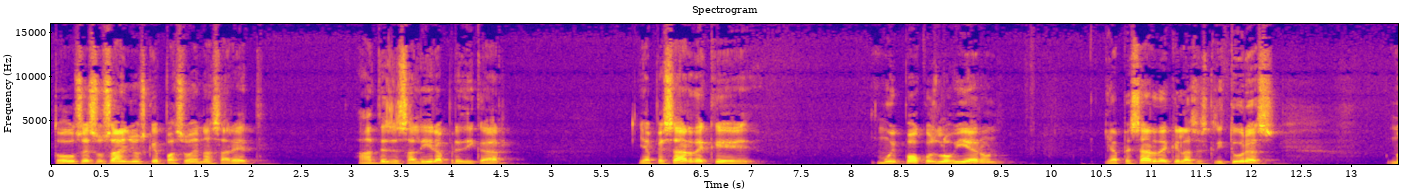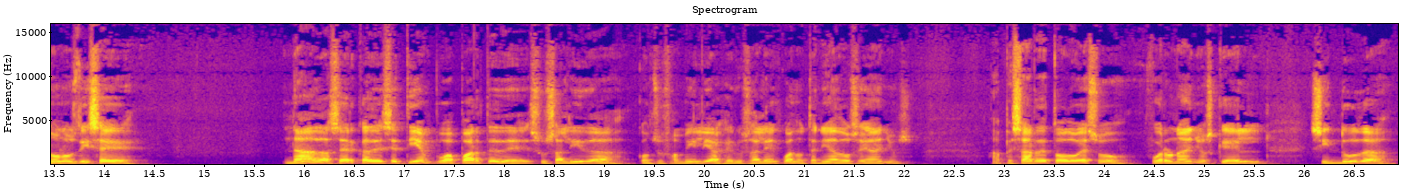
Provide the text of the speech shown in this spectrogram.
todos esos años que pasó en Nazaret antes de salir a predicar. Y a pesar de que muy pocos lo vieron, y a pesar de que las escrituras no nos dice nada acerca de ese tiempo, aparte de su salida con su familia a Jerusalén cuando tenía 12 años. A pesar de todo eso, fueron años que él sin duda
